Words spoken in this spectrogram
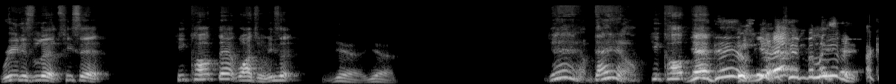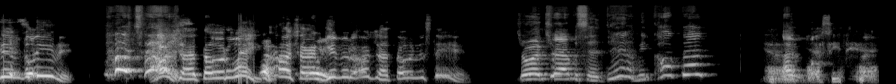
Read his lips. He said, he caught that. Watch him. He said, yeah, yeah, Yeah, damn. He caught that. yeah. Damn, yeah. I couldn't believe it. I couldn't believe it. I was trying to throw it away. I was trying to give it. I was trying to throw it in the stand. Jordan Travis said, damn, he caught that. Yeah, I- yes, he did.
